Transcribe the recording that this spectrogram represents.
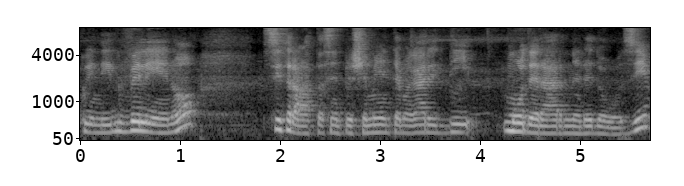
quindi il veleno, si tratta semplicemente magari di moderarne le dosi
